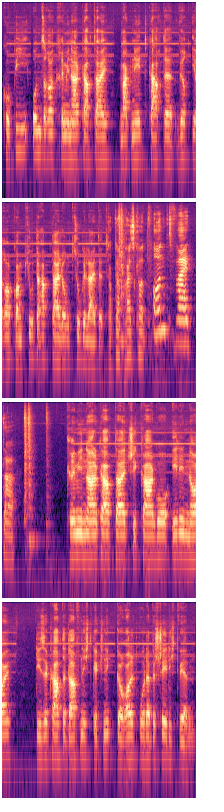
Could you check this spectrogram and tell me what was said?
Kopie unserer Kriminalkartei Magnetkarte wird Ihrer Computerabteilung zugeleitet. Dr. Prescott. Und weiter. Kriminalkartei Chicago, Illinois. Diese Karte darf nicht geknickt, gerollt oder beschädigt werden.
